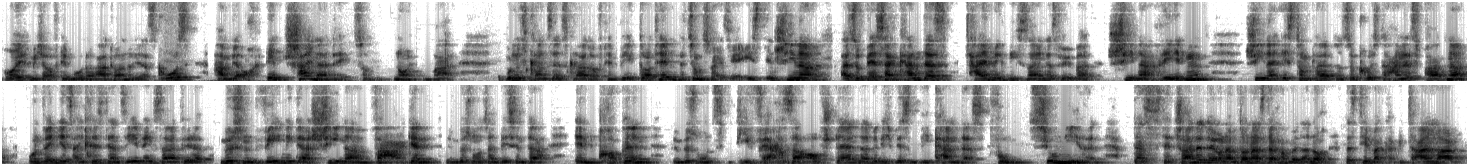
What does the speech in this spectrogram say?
freue ich mich auf den Moderator Andreas Groß, haben wir auch den China Day zum neunten Mal. Der Bundeskanzler ist gerade auf dem Weg dorthin, beziehungsweise er ist in China. Also besser kann das Timing nicht sein, dass wir über China reden. China ist und bleibt unser größter Handelspartner. Und wenn jetzt ein Christian Sewing sagt, wir müssen weniger China wagen, wir müssen uns ein bisschen da entkoppeln, wir müssen uns diverser aufstellen, dann will ich wissen, wie kann das funktionieren. Das ist der China Day und am Donnerstag haben wir dann noch das Thema Kapitalmarkt,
